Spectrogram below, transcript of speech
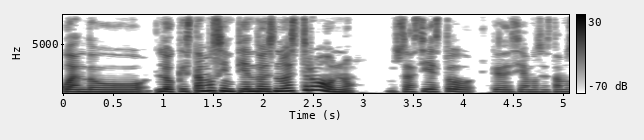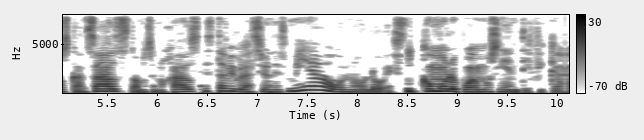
cuando lo que estamos sintiendo es nuestro o no. O sea, si esto que decíamos estamos cansados, estamos enojados, ¿esta vibración es mía o no lo es? ¿Y cómo lo podemos identificar?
